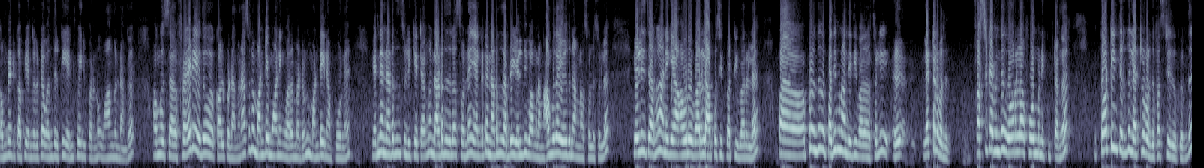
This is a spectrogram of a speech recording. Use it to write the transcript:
கம்ப்ளைண்ட் காப்பி எங்ககிட்ட வந்திருக்கு. என்கொயரி பண்ணணும் வாங்கினாங்க. அவங்க ச ஃப்ரைடே ஏதோ கால் பண்ணாங்க. நான் சொன்னேன் மண்டே மார்னிங் வர மேடம்னு மண்டே நான் போனேன். என்ன நடந்ததுன்னு சொல்லி கேட்டாங்க. நடந்ததெல்லாம் சொன்னேன். என்கிட்ட நடந்தது அப்படியே எழுதி வாங்கினாங்க. அவங்க தான் எழுதுனாங்க நான் சொல்ல சொல்ல. எழுதிட்டாங்க. அன்றைக்கி அவர் வரல ஆப்போசிட் பார்ட்டி வரல. ப அப்புறம் வந்து பதிமூணாம் தேதி வ சொல்லி லெட்டர் வந்தது. ஃபஸ்ட்டு டைம் வந்து ஓரலாக ஃபோன் பண்ணி கூப்பிட்டாங்க. தேர்ட்டீன்த் இருந்து லெட்டர் வருது ஃபர்ஸ்ட் இதுக்கு இருந்து.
